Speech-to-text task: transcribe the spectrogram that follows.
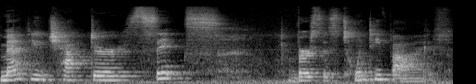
Matthew chapter 6, verses 25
